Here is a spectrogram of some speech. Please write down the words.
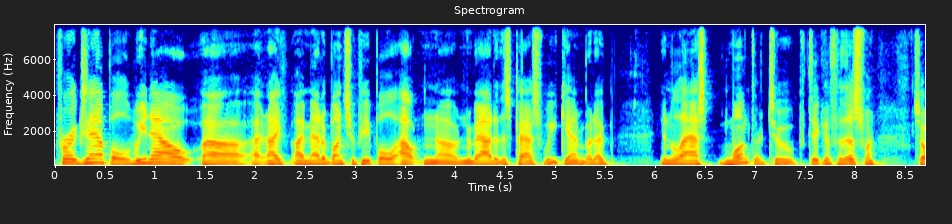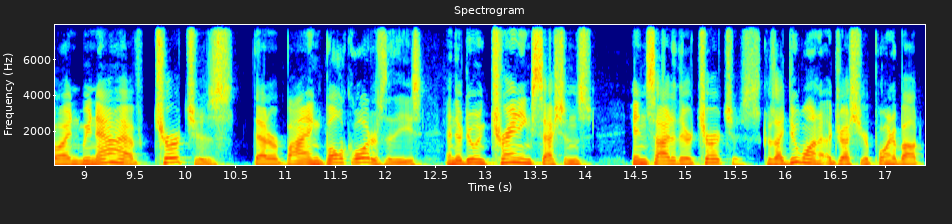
for example, we now, uh, I, I met a bunch of people out in uh, Nevada this past weekend, but I, in the last month or two, particularly for this one. So I, we now have churches that are buying bulk orders of these, and they're doing training sessions inside of their churches. Because I do want to address your point about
